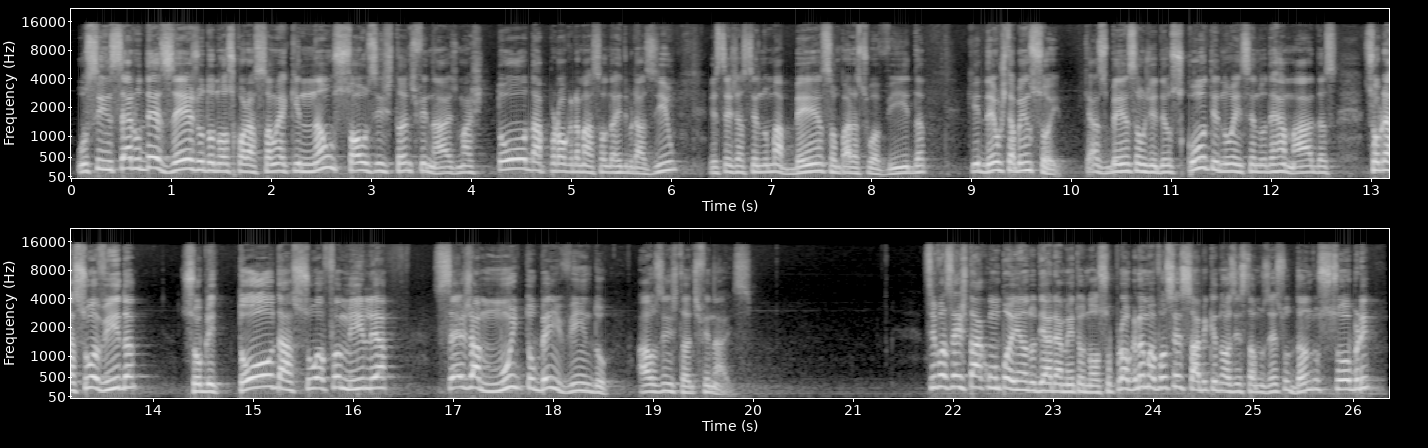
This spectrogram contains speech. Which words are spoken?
O sincero desejo do nosso coração é que não só os instantes finais, mas toda a programação da Rede Brasil esteja sendo uma bênção para a sua vida. Que Deus te abençoe que as bênçãos de Deus continuem sendo derramadas sobre a sua vida, sobre toda a sua família. Seja muito bem-vindo aos instantes finais. Se você está acompanhando diariamente o nosso programa, você sabe que nós estamos estudando sobre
